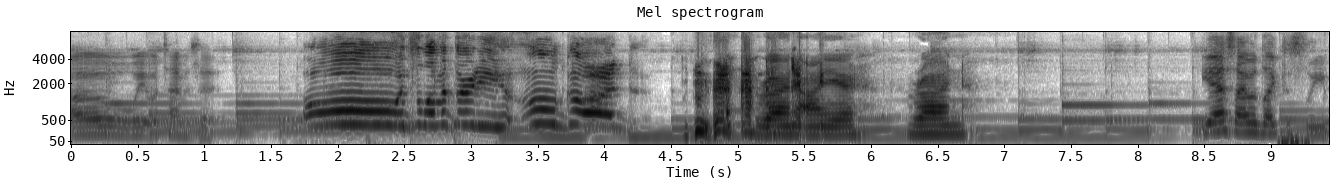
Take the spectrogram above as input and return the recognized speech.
Oh wait, what time is it? Oh, it's eleven thirty. Oh god. Run, Aya, run. Yes, I would like to sleep.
